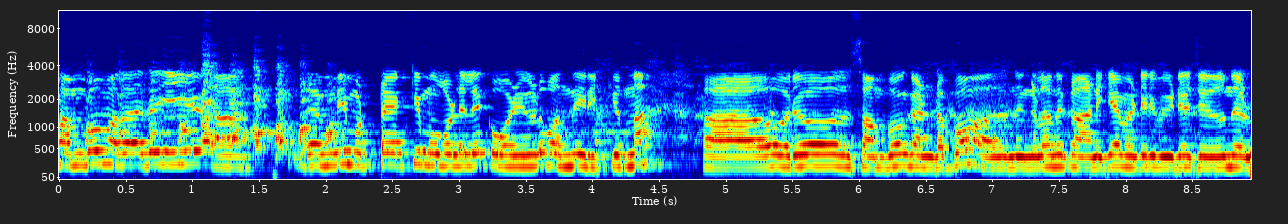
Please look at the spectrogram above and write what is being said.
സംഭവം അതായത് ഈ ഡമ്മി മുട്ടയ്ക്ക് മുകളിൽ കോഴികൾ വന്നിരിക്കുന്ന ഒരു സംഭവം കണ്ടപ്പോൾ അത് നിങ്ങളൊന്ന് കാണിക്കാൻ വേണ്ടി ഒരു വീഡിയോ ഉള്ളൂ.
